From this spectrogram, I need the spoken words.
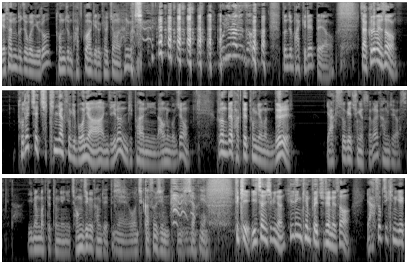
예산 부족을 이유로 돈 좀 받고 하기로 결정을 한 것이 무료라면서. 돈 좀 받기로 했대요. 자, 그러면서 도대체 지킨 약속이 뭐냐, 이제 이런 비판이 나오는 거죠. 그런데 박 대통령은 늘 약속의 중요성을 강조해왔습니다. 이명박 대통령이 정직을 강조했듯이. 예, 원칙과 소신이시죠. 예. 특히 2012년 힐링 캠프에 출연해서 약속 지키는 게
